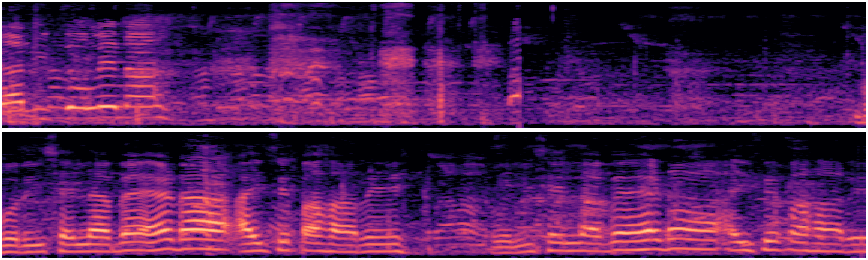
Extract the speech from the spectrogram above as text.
গাড়ি চলে না। বরিশাইলা বেড়া আইছে পাহাড়ে। বরিশাইলা বেড়া আইছে পাহাড়ে।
